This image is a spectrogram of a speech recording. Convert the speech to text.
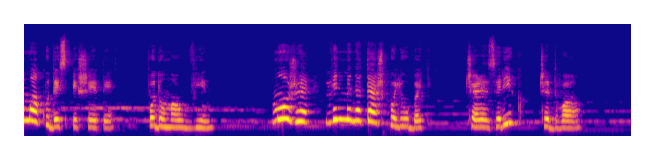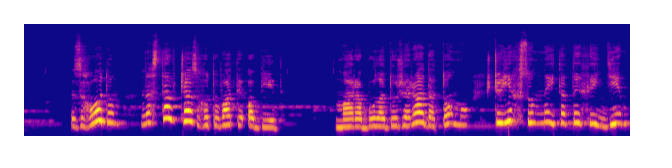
нема куди спішити, подумав він. Може, він мене теж полюбить через рік чи два. Згодом настав час готувати обід. Мара була дуже рада тому, що їх сумний та тихий дім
